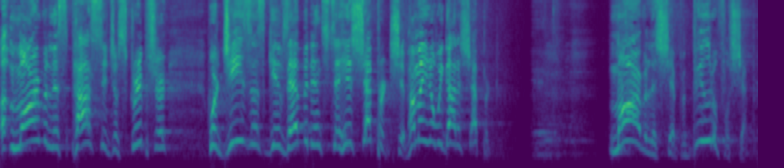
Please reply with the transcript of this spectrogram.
a marvelous passage of scripture where Jesus gives evidence to his shepherdship. How many know we got a shepherd? Marvelous shepherd, beautiful shepherd.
